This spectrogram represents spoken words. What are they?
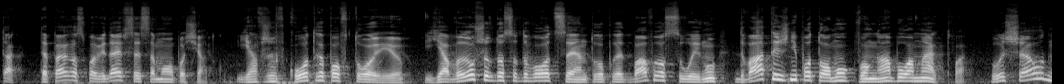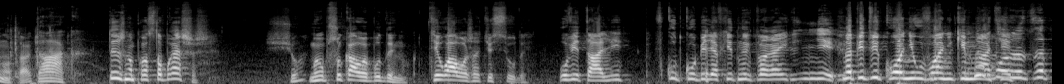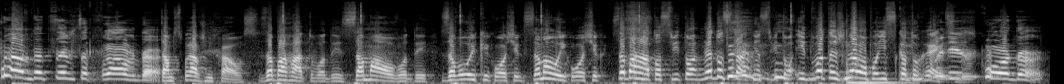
Так, тепер розповідай все з самого початку. Я вже вкотре повторюю. Я вирушив до садового центру, придбав рослину. Два тижні по тому вона була мертва. Лише одну, так? Так. Ти ж не просто брешеш. Що? Ми обшукали будинок. Тіла лежать усюди. У вітальні, в кутку біля вхідних дверей. Ні. На підвіконні у ванній кімнаті. Може, це правда, це все правда. Там справжній хаос. Забагато води, замало води, за великий кошик, за малий кошик, забагато світла, недостатньо світла і двотижнева поїздка до Греції. Мені шкода.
